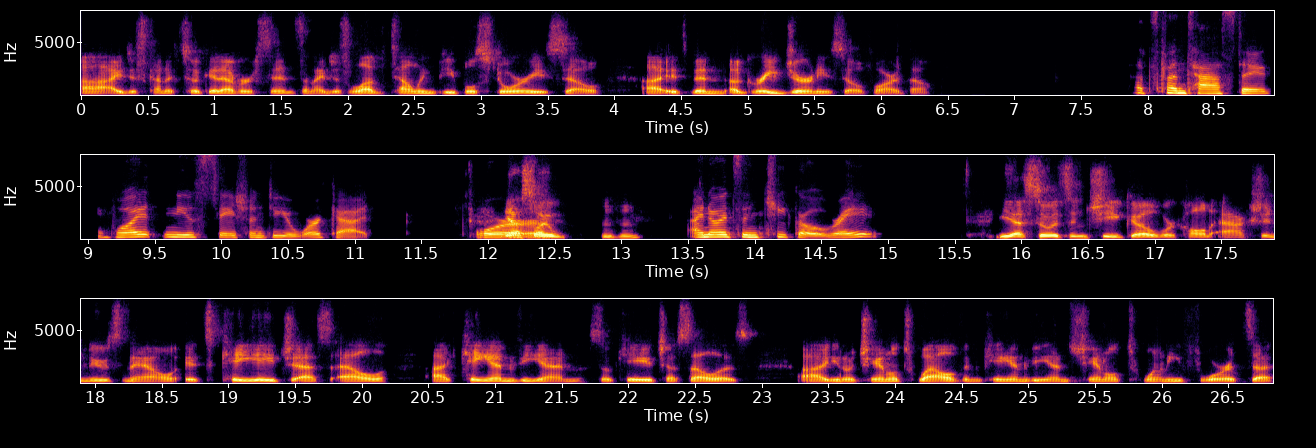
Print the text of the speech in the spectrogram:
uh, i just kind of took it ever since and i just love telling people stories so uh, it's been a great journey so far though that's fantastic what news station do you work at for yeah so I, mm-hmm. I know it's in Chico, right? Yeah, so it's in Chico. We're called Action News Now. It's KHSL, uh, KNVN. So KHSL is, uh, you know, channel 12 and KNVN's channel 24. It's a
